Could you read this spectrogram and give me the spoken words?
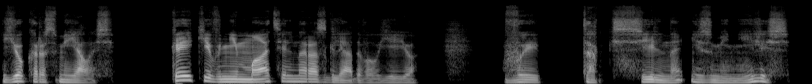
Йока рассмеялась. Кейки внимательно разглядывал ее. «Вы так сильно изменились?»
